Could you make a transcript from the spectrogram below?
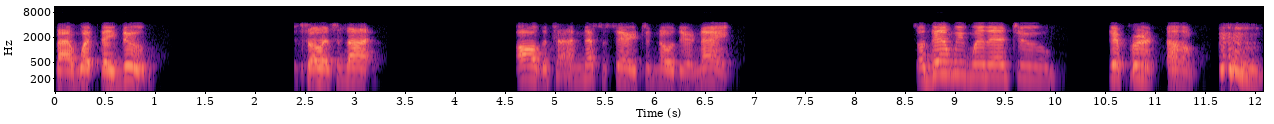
by what they do. So it's not all the time necessary to know their name. So then we went into different um,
